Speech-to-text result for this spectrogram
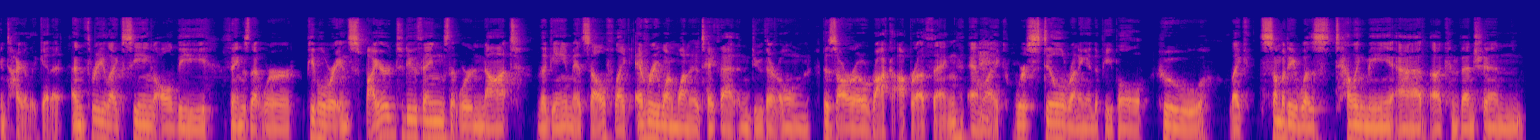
entirely get it. And three like seeing all the things that were people were inspired to do things that were not the game itself like everyone wanted to take that and do their own bizarro rock opera thing. And like we're still running into people who like somebody was telling me at a convention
